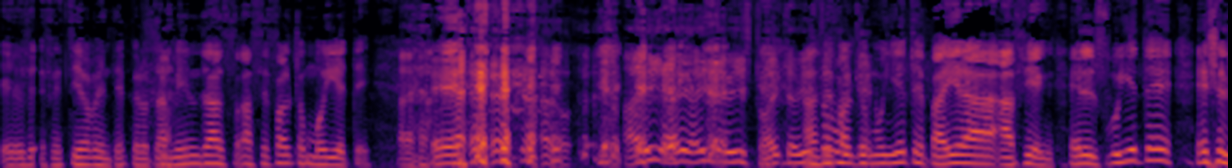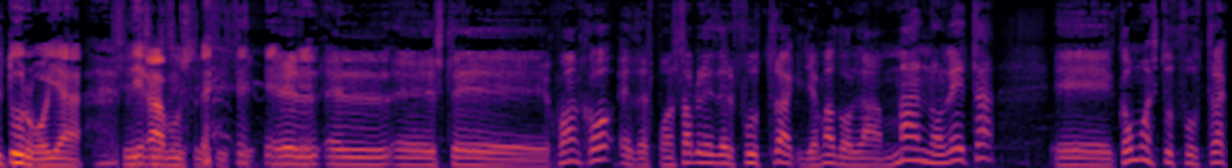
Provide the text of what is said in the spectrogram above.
Efectivamente, pero también hace falta un mollete. Ahí, ahí, ahí te he visto. Ahí te he visto hace falta un mollete para ir a, 100. El follete es el turbo ya, digamos. el, el, este, Juanjo, el responsable del food truck llamado La Manoleta, eh, ¿Cómo es tu food truck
